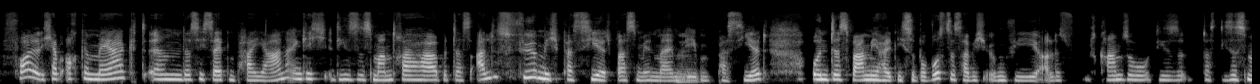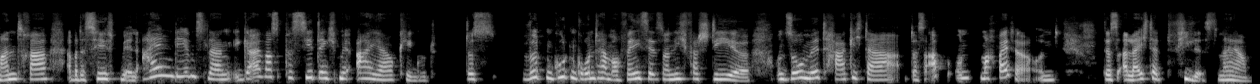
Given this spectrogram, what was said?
Voll. Ich habe auch gemerkt, ähm, dass ich seit ein paar Jahren eigentlich dieses Mantra habe, dass alles für mich passiert, was mir in meinem hm. Leben passiert. Und das war mir halt nicht so bewusst. Das habe ich irgendwie alles, es kam so diese, das, dieses Mantra. Aber das hilft mir in allen Lebenslagen. Egal was passiert, denke ich mir, ah ja, okay, gut. Das wird einen guten Grund haben, auch wenn ich es jetzt noch nicht verstehe. Und somit hake ich da das ab und mache weiter. Und das erleichtert vieles. Naja.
